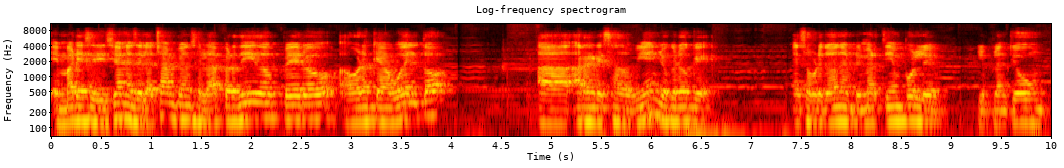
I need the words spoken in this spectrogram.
en varias ediciones de la Champions, se la ha perdido, pero ahora que ha vuelto, ha, regresado bien. Yo creo que, eh, sobre todo en el primer tiempo, le, le planteó un,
